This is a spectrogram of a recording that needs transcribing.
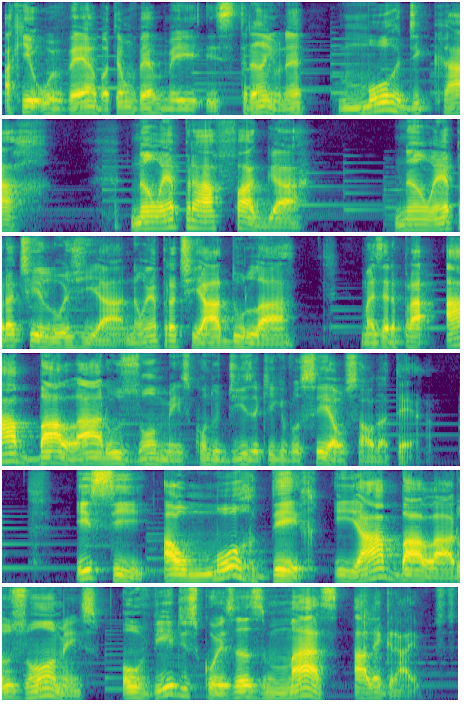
Aqui o verbo, até um verbo meio estranho, né? Mordicar. Não é para afagar, não é para te elogiar, não é para te adular, mas era para abalar os homens quando diz aqui que você é o sal da terra. E se ao morder e abalar os homens, ouvides coisas mas alegrai-vos.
